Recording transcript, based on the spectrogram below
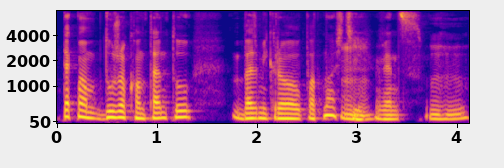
I tak mam dużo kontentu bez mikropłatności, Mhm. więc Mhm.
